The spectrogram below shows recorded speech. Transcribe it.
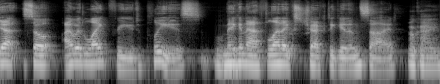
Yeah, so I would like for you to please mm-hmm. make an athletics check to get inside. okay.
